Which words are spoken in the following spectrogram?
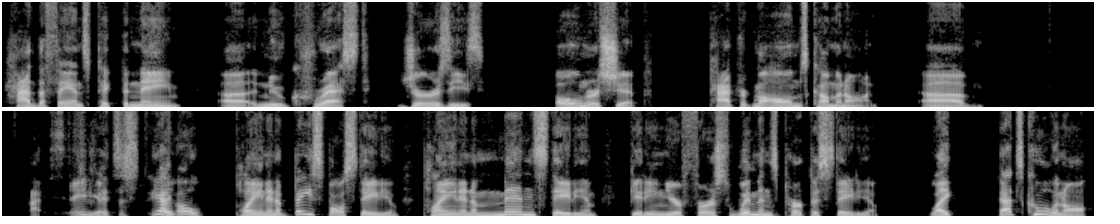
had the fans pick the name, uh, new crest, jerseys, ownership, Patrick Mahomes coming on. Uh, stadium. It's a yeah. oh, playing in a baseball stadium, playing in a men's stadium, getting your first women's purpose stadium. Like that's cool and all.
